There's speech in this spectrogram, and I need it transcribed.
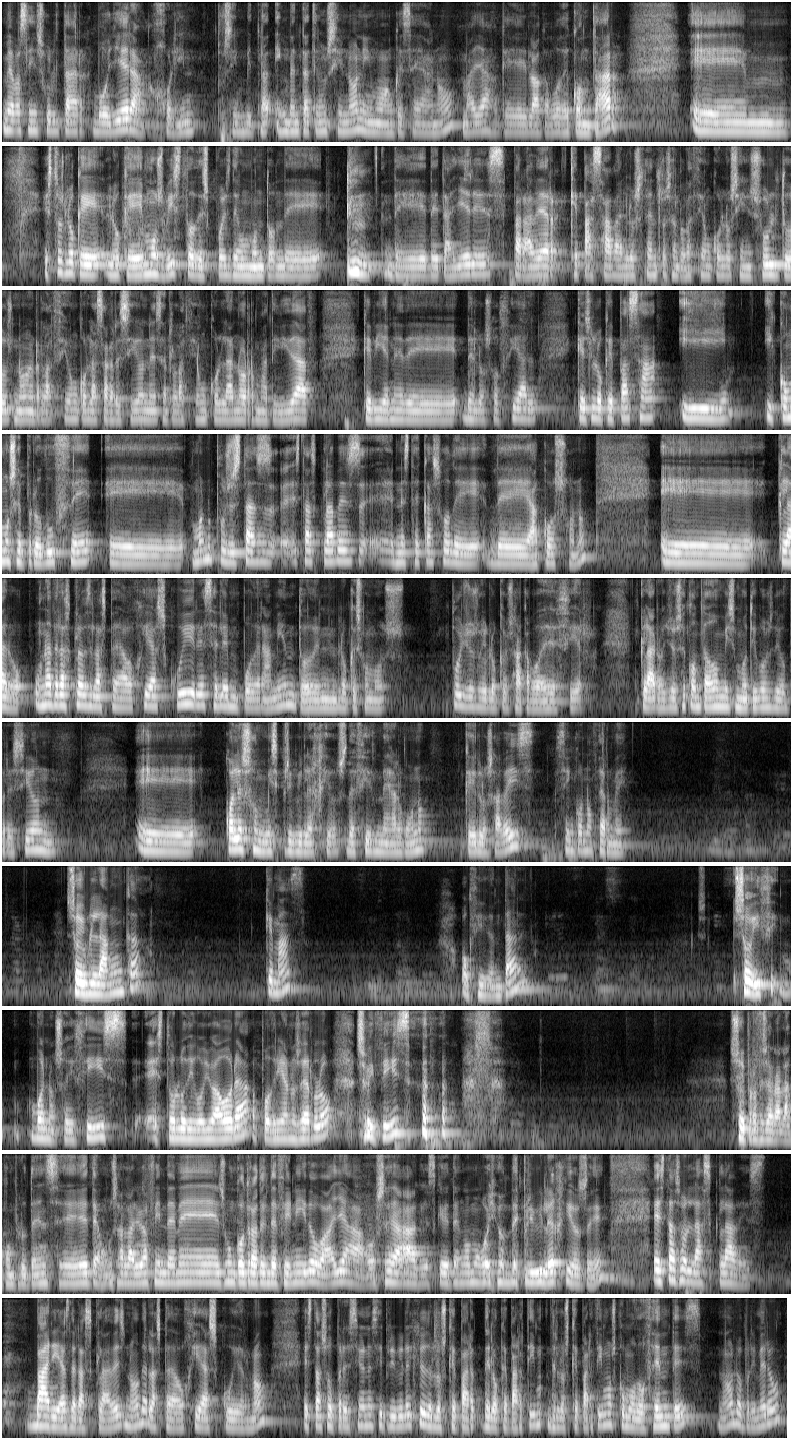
me vas a insultar, bollera, jolín, pues invéntate un sinónimo, aunque sea, ¿no? Vaya, que lo acabo de contar. Em, esto es lo que, lo que hemos visto después de un montón de, de, talleres para ver qué pasaba en los centros en relación con los insultos, ¿no? en relación con las agresiones, en relación con la normatividad que viene de, de lo social, qué es lo que pasa y, y cómo se produce eh, bueno, pues estas, estas claves, en este caso, de, acoso. ¿no? Eh, claro, una de las claves de las pedagogías queer es el empoderamiento en lo que somos. Pues yo soy lo que os acabo de decir. Claro, yo os he contado mis motivos de opresión. Eh, ¿Cuáles son mis privilegios? Decidme alguno, que lo sabéis sin conocerme. Soy blanca. ¿Qué más? Occidental soy, bueno, soy cis, esto lo digo yo ahora, podría no serlo, soy cis. soy profesora de la Complutense, tengo un salario a fin de mes, un contrato indefinido, vaya, o sea, es que tengo mogollón de privilegios, ¿eh? Estas son las claves, varias de las claves, ¿no? De las pedagogías queer, ¿no? Estas opresiones y privilegios de los que, de lo que, de los que partimos como docentes, ¿no? Lo primero,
